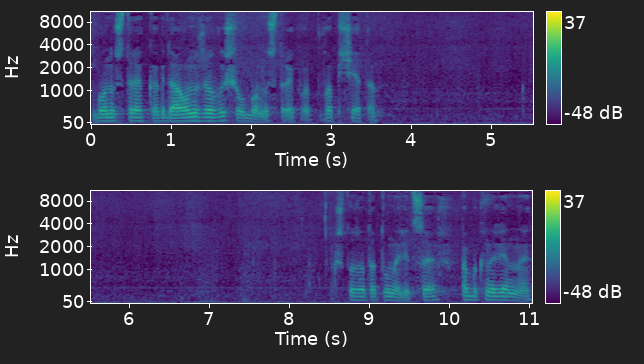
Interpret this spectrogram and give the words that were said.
Бонус трек, когда он уже вышел, бонус трек во- вообще-то. Что за тату на лице? Обыкновенное.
